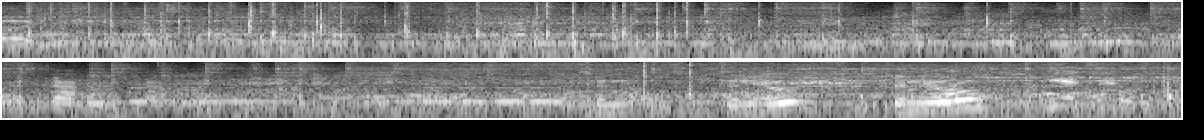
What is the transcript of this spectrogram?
Can. Yes.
